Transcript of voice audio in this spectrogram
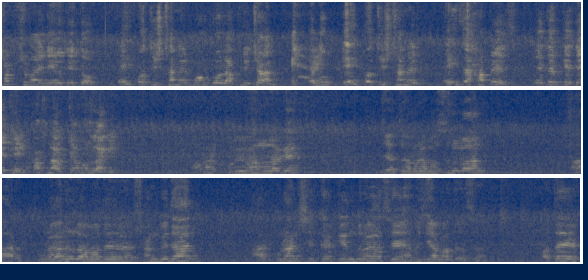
সবসময় নিয়োজিত এই প্রতিষ্ঠানের মঙ্গল আপনি চান? এবং এই প্রতিষ্ঠানের এই যে হাফেজ এদেরকে দেখে আপনার কেমন লাগে? আমার খুবই ভালো লাগে। যেহেতু আমরা মুসলমান আর কোরআন হলো আমাদের সংবিধান আর কোরআন শিক্ষা কেন্দ্র আছে হাফিজিয়া মাদ্রাসা। অতএব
